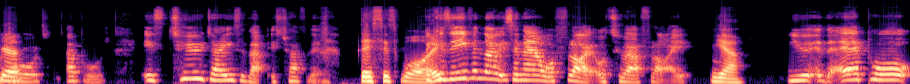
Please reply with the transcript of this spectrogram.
Yeah. abroad, abroad, is two days of that is traveling. This is why. Because even though it's an hour flight or two hour flight, yeah. you at the airport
